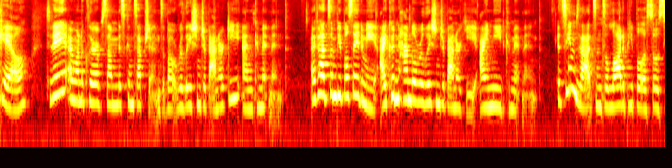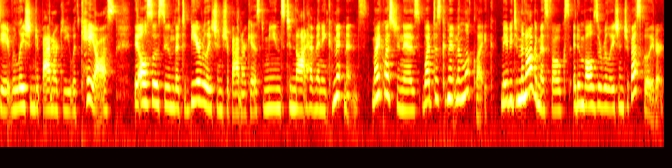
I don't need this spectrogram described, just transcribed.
Kale. Today I want to clear up some misconceptions about relationship anarchy and commitment. I've had some people say to me, I couldn't handle relationship anarchy, I need commitment. It seems that since a lot of people associate relationship anarchy with chaos, they also assume that to be a relationship anarchist means to not have any commitments. My question is, what does commitment look like? Maybe to monogamous folks, it involves a relationship escalator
